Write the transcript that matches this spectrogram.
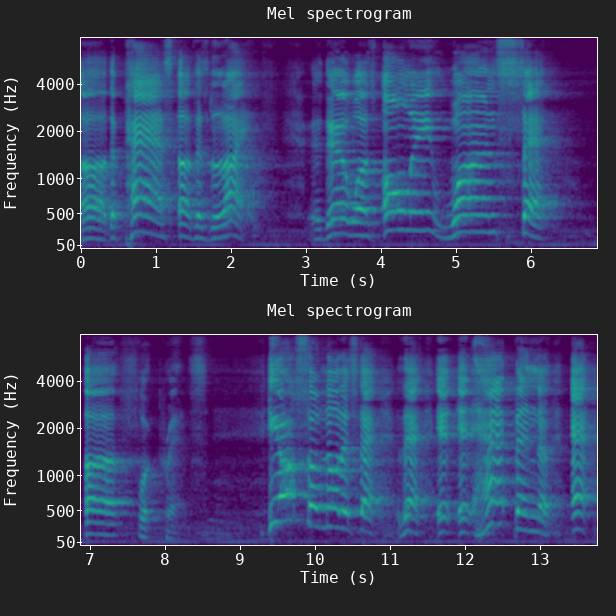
uh, the path of his life, there was only one set of footprints. He also noticed that, that it, it happened at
